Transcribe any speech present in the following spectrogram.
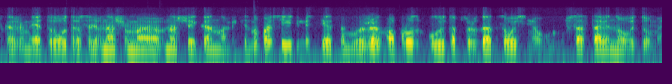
скажем, эту отрасль в, нашем, э, в нашей экономике. Ну, по всей видимости, это уже вопрос будет обсуждаться осенью в составе новой Думы.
